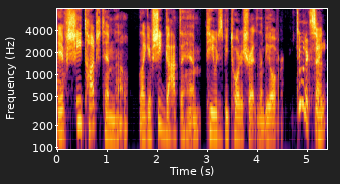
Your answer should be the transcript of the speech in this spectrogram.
If she touched him, though, like if she got to him, he would just be tore to shreds and then be over. To an extent.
